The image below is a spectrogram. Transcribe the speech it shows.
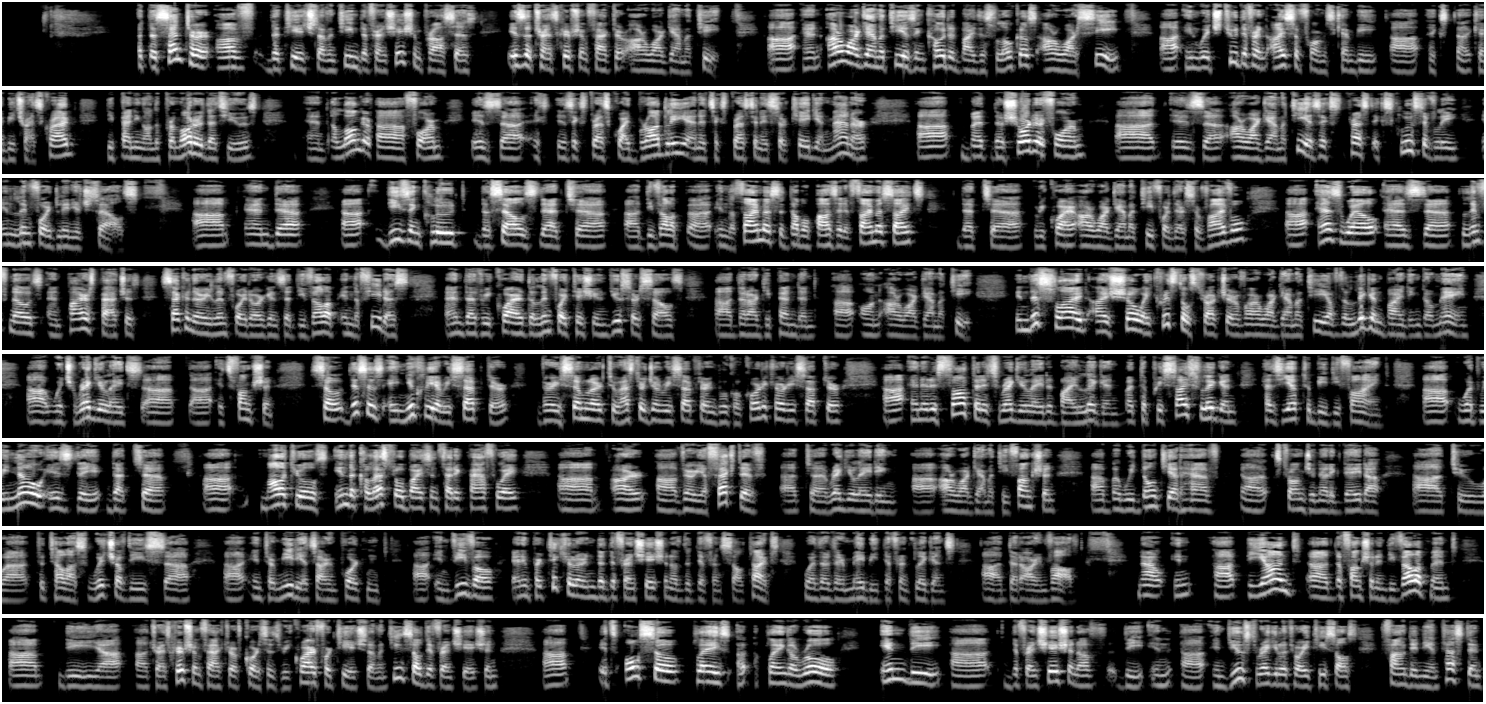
At the center of the Th17 differentiation process is the transcription factor ROR gamma T. Uh, and ROR gamma T is encoded by this locus, RORC, uh, in which two different isoforms can be, uh, uh, can be transcribed depending on the promoter that's used. And the longer uh, form is, uh, ex- is expressed quite broadly and it's expressed in a circadian manner. but the shorter form is ROR gamma T is expressed exclusively in lymphoid lineage cells. and uh, these include the cells that uh, uh, develop uh, in the thymus, the double positive thymocytes that uh, require ROR gamma T for their survival, uh, as well as lymph nodes and Peyer's patches, secondary lymphoid organs that develop in the fetus and that require the lymphoid tissue inducer cells that are dependent on ROR gamma T. In this slide, I show a crystal structure of ROR gamma T of the ligand binding domain, uh, which regulates uh, uh, its function. So this is a nuclear receptor, very similar to estrogen receptor and glucocorticoid receptor, uh, and it is thought that it's regulated by ligand, but the precise ligand has yet to be defined. Uh, what we know is the, that uh, molecules in the cholesterol biosynthetic pathway uh, are uh, very effective at uh, regulating uh, ROR gamma T function, uh, but we don't yet have uh, strong genetic data to to tell us which of these intermediates are important in vivo, and in particular in the differentiation of the different cell types, whether there may be different ligands that are involved. Now, in, uh, beyond uh, the function and development, uh, the uh, uh, transcription factor, of course, is required for Th17 cell differentiation. Uh, it's also plays playing a role in the differentiation of the in, induced regulatory T cells found in the intestine,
